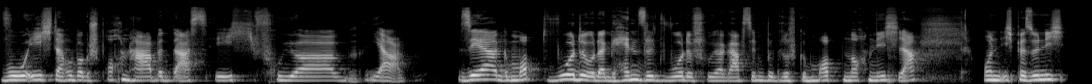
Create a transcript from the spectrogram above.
wo ich darüber gesprochen habe, dass ich früher, ja, sehr gemobbt wurde oder gehänselt wurde. Früher gab es den Begriff gemobbt noch nicht, ja. Und ich persönlich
